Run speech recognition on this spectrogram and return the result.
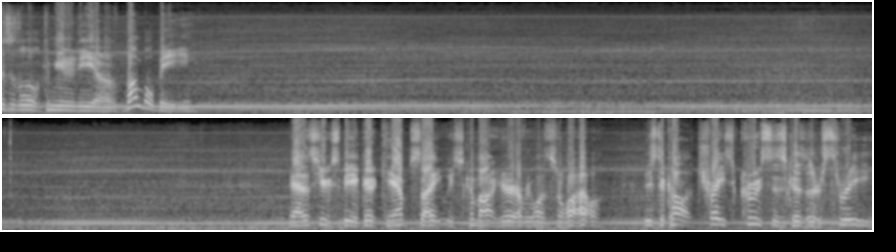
This is a little community of Bumblebee. Yeah, this used to be a good campsite. We used to come out here every once in a while. We used to call it Tres Cruces because there's three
